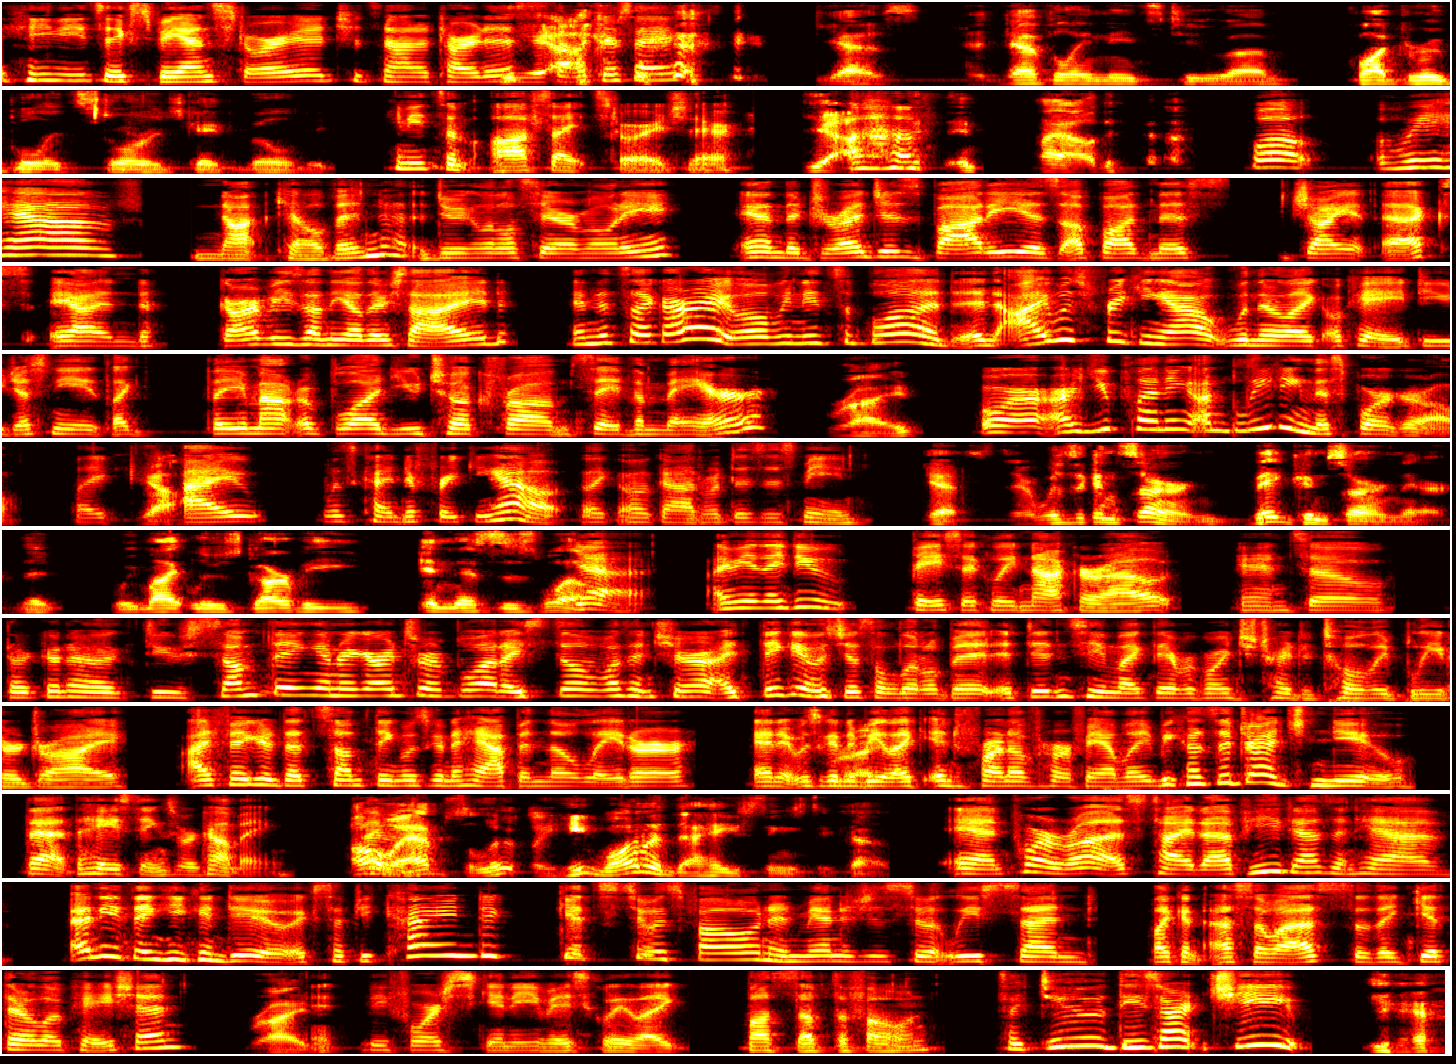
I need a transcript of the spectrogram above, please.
he needs to expand storage. It's not a TARDIS. Is that what yes, it definitely needs to um, quadruple its storage capability. he needs some off-site storage there. Yeah, Um, in cloud. well, we have not Calvin doing a little ceremony, and the Dredge's body is up on this giant X, and Garvey's on the other side. And it's like, all right, well, we need some blood. And I was freaking out when they're like, okay, do you just need like the amount of blood you took from, say, the mayor? Right. Or are you planning on bleeding this poor girl? Like, Yeah. I was kind of freaking out. Like, oh God, what does this mean? Yes, there was a concern, big concern there that we might lose Garvey in this as well. yeah. I mean, they do basically knock her out. And so they're gonna do something in regards to her blood. I still wasn't sure. I think it was just a little bit. It didn't seem like they were going to try to totally bleed her dry. I figured that something was gonna happen though later. And it was gonna be like in front of her family because the dredge knew that the Hastings were coming. Oh, I mean- absolutely. He wanted the Hastings to come. And poor Russ tied up, he doesn't have anything he can do except he kind of gets to his phone and manages to at least send like an SOS so they get their location Right. before Skinny basically like busts up the phone. It's like, dude, these aren't cheap. Yeah.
